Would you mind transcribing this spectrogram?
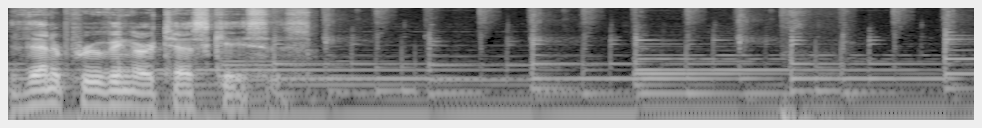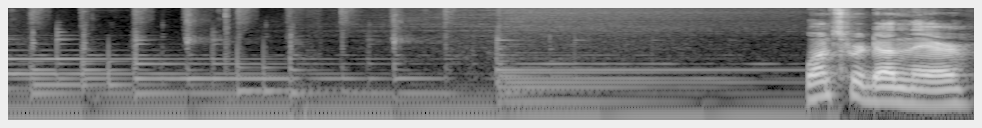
then approving our test cases. Once we're done there,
